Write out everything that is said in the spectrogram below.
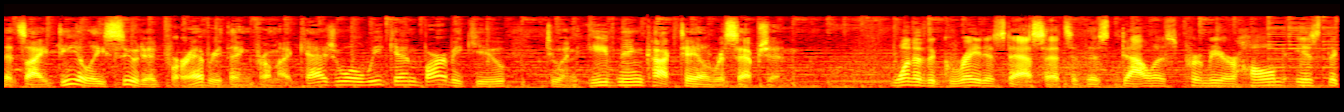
that's ideally suited for everything from a casual weekend barbecue to an evening cocktail reception. One of the greatest assets of this Dallas premier home is the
